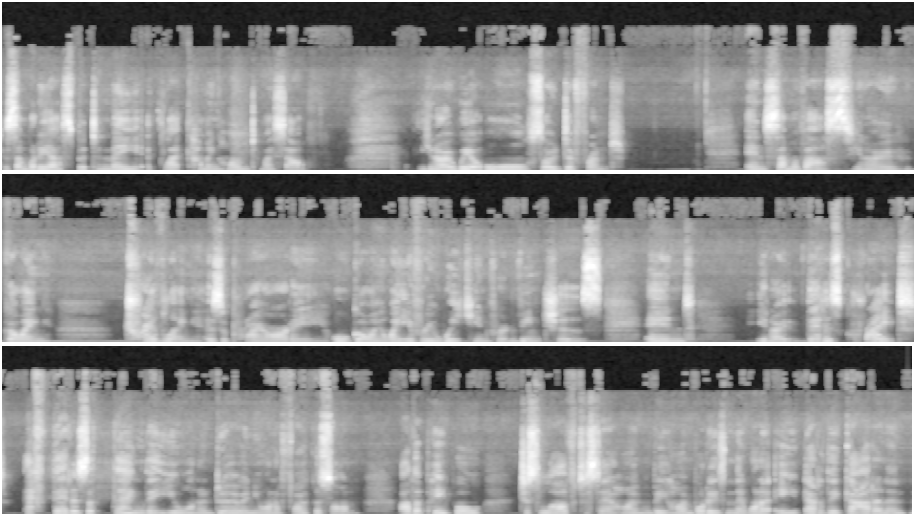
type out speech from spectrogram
to somebody else, but to me it's like coming home to myself. You know, we are all so different. And some of us, you know, going traveling is a priority or going away every weekend for adventures. And, you know, that is great. if that is a thing that you want to do and you want to focus on, other people just love to stay at home and be homebodies and they want to eat out of their garden and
